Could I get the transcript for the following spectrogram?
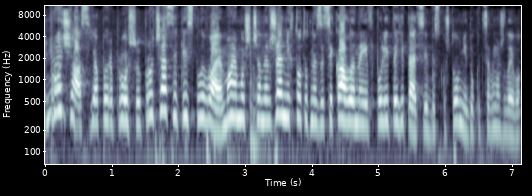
Про час, я перепрошую, про час, який спливає. Маємо ще невже ніхто тут не зацікавлений в політагітації безкоштовній, доки це можливо.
